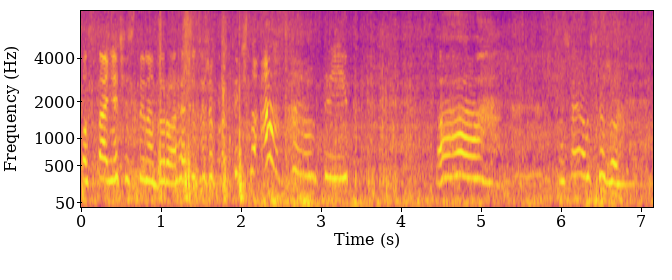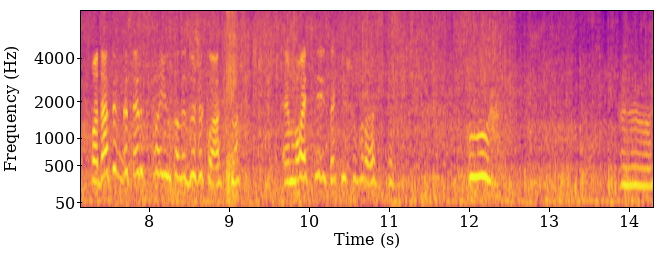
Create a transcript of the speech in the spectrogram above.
остання частина дороги. Тут вже практично. А! Привіт! А, ну що я вам скажу? Впадати в дитинство інколи дуже класно. Емоції такі, що просто. Фу. Е,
